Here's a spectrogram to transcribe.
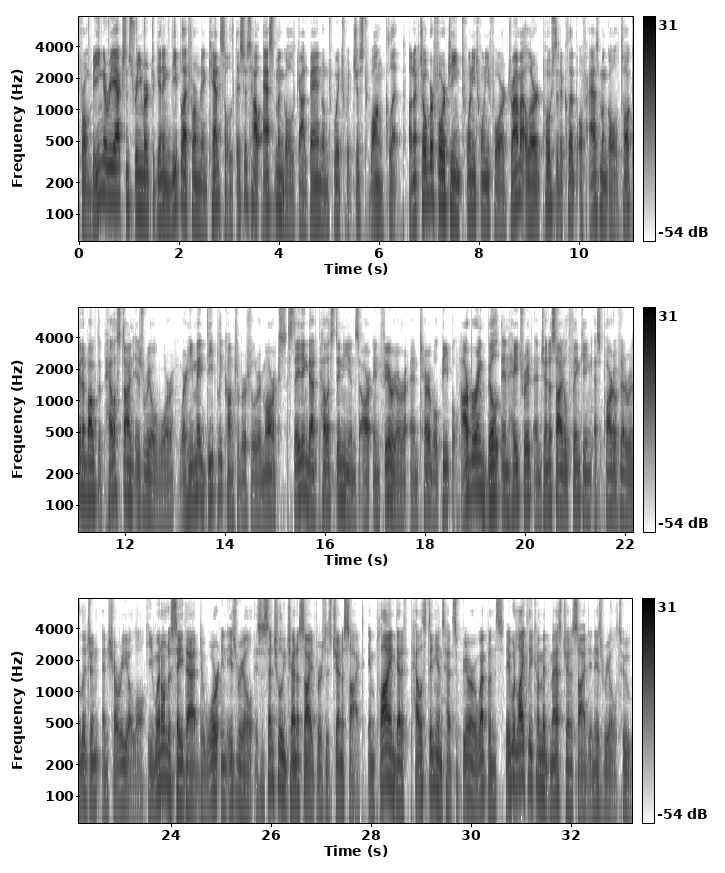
From being a reaction streamer to getting deplatformed and cancelled, this is how Asmongold got banned on Twitch with just one clip. On October 14, 2024, Drama Alert posted a clip of Asmongold talking about the Palestine-Israel war, where he made deeply controversial remarks, stating that Palestinians are inferior and terrible people, harboring built-in hatred and genocidal thinking as part of their religion and Sharia law. He went on to say that the war in Israel is essentially genocide versus genocide, implying that if Palestinians had superior superior weapons, they would likely commit mass genocide in Israel too.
